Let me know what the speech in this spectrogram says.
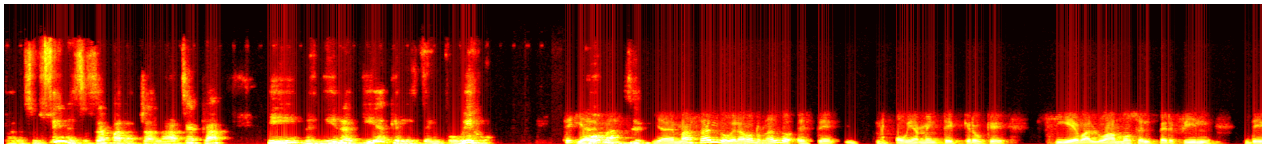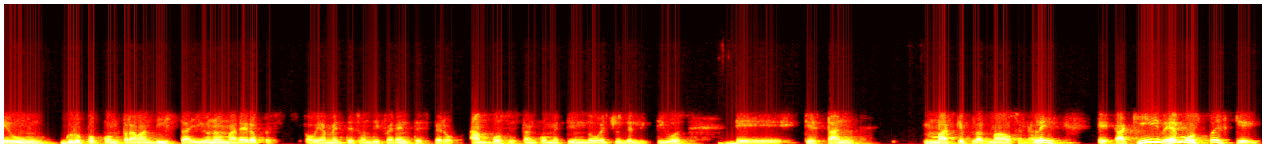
para sus fines, o sea, para trasladarse acá y venir aquí a que les den cobijo. Y, además, y además algo, ¿verdad, Ronaldo? Este, obviamente creo que si evaluamos el perfil de un grupo contrabandista y uno marero, pues obviamente son diferentes, pero ambos están cometiendo hechos delictivos eh, que están más que plasmados en la ley. Eh, aquí vemos pues que,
